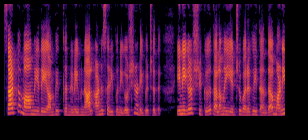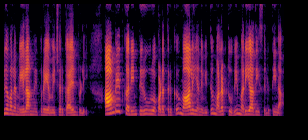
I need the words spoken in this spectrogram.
சட்ட மாமேதை அம்பேத்கர் நினைவு நாள் அனுசரிப்பு நிகழ்ச்சி நடைபெற்றது. இந்நிகழ்ச்சிக்கு தலைமையேற்று வருகை தந்த மனிதவள மேலாண்மைத்துறை அமைச்சர் கயல்விழி அம்பேத்கரின் திருவுருவப்படத்திற்கு மாலை அணிவித்து மலர் தூவி மரியாதை செலுத்தினார்.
